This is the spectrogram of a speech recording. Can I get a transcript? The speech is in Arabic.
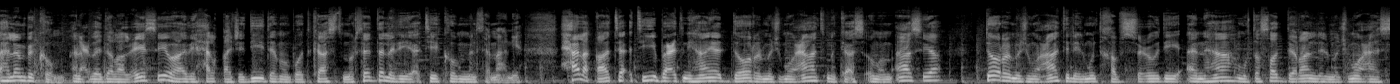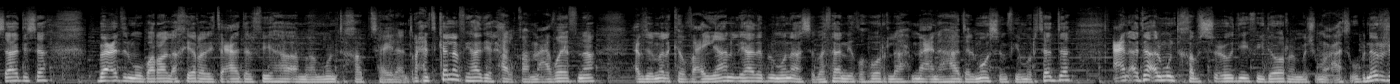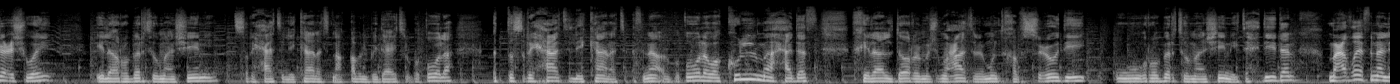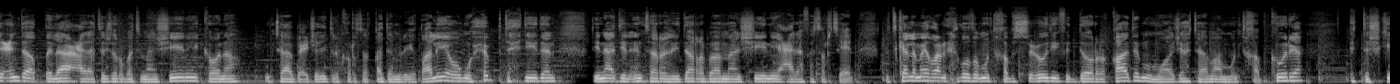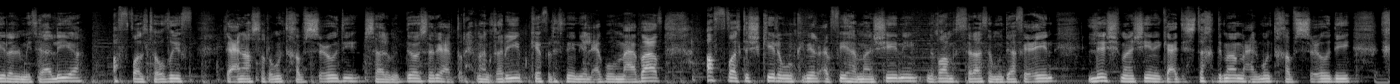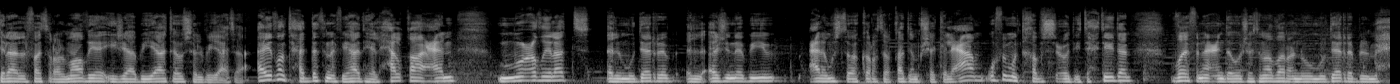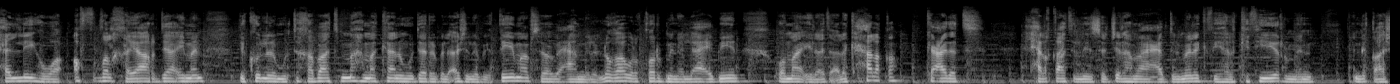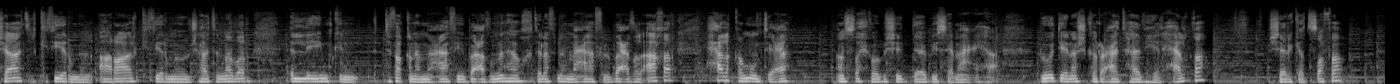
أهلا بكم أنا عبيد الله العيسي وهذه حلقة جديدة من بودكاست مرتدة الذي يأتيكم من ثمانية. حلقة تأتي بعد نهاية دور المجموعات من كأس أمم آسيا دور المجموعات اللي المنتخب السعودي أنهاه متصدرا للمجموعة السادسة بعد المباراة الأخيرة اللي تعادل فيها أمام منتخب تايلاند. راح نتكلم في هذه الحلقة مع ضيفنا عبد الملك الضعيان اللي هذا بالمناسبة ثاني ظهور له معنا هذا الموسم في مرتدة عن أداء المنتخب السعودي في دور المجموعات وبنرجع شوي إلى روبرتو مانشيني التصريحات اللي كانت ما قبل بداية البطولة التصريحات اللي كانت أثناء البطولة وكل ما حدث خلال دور المجموعات للمنتخب السعودي وروبرتو مانشيني تحديدا مع ضيفنا اللي عنده اطلاع على تجربة مانشيني كونه متابع جيد لكرة القدم الإيطالية ومحب تحديدا لنادي الإنتر اللي دربه مانشيني على فترتين. نتكلم أيضا عن حظوظ المنتخب السعودي في الدور القادم ومواجهته أمام منتخب كوريا. التشكيلة المثالية أفضل توظيف لعناصر المنتخب السعودي سالم الدوسري عبد الرحمن غريب كيف الاثنين يلعبون مع بعض؟ أفضل تشكيلة ممكن يلعب فيها مانشيني نظام الثلاثة مدافعين. ليش مانشيني قاعد يستخدمه مع المنتخب السعودي خلال الفترة الماضية؟ إيجابياته وسلبياته. أيضا تحدثنا في هذه الحلقة عن معضلة المدرب الأجنبي على مستوى كرة القدم بشكل عام وفي المنتخب السعودي تحديدا. ضيفنا عنده وجهة نظر أنه المدرب المحلي هو أفضل خيار دائما لكل المنتخبات مهما كان المدرب الأجنبي. قيمة بسبب عامل اللغة والقرب من اللاعبين وما إلى ذلك. حلقة كعادة الحلقات اللي نسجلها مع عبد الملك فيها الكثير من النقاشات الكثير من الآراء الكثير من وجهات النظر اللي يمكن اتفقنا معاه في بعض منها واختلفنا معاه في البعض الآخر. حلقة ممتعة أنصح بشدة بسماعها. بودي أن أشكر رعاة هذه الحلقة شركة صفا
